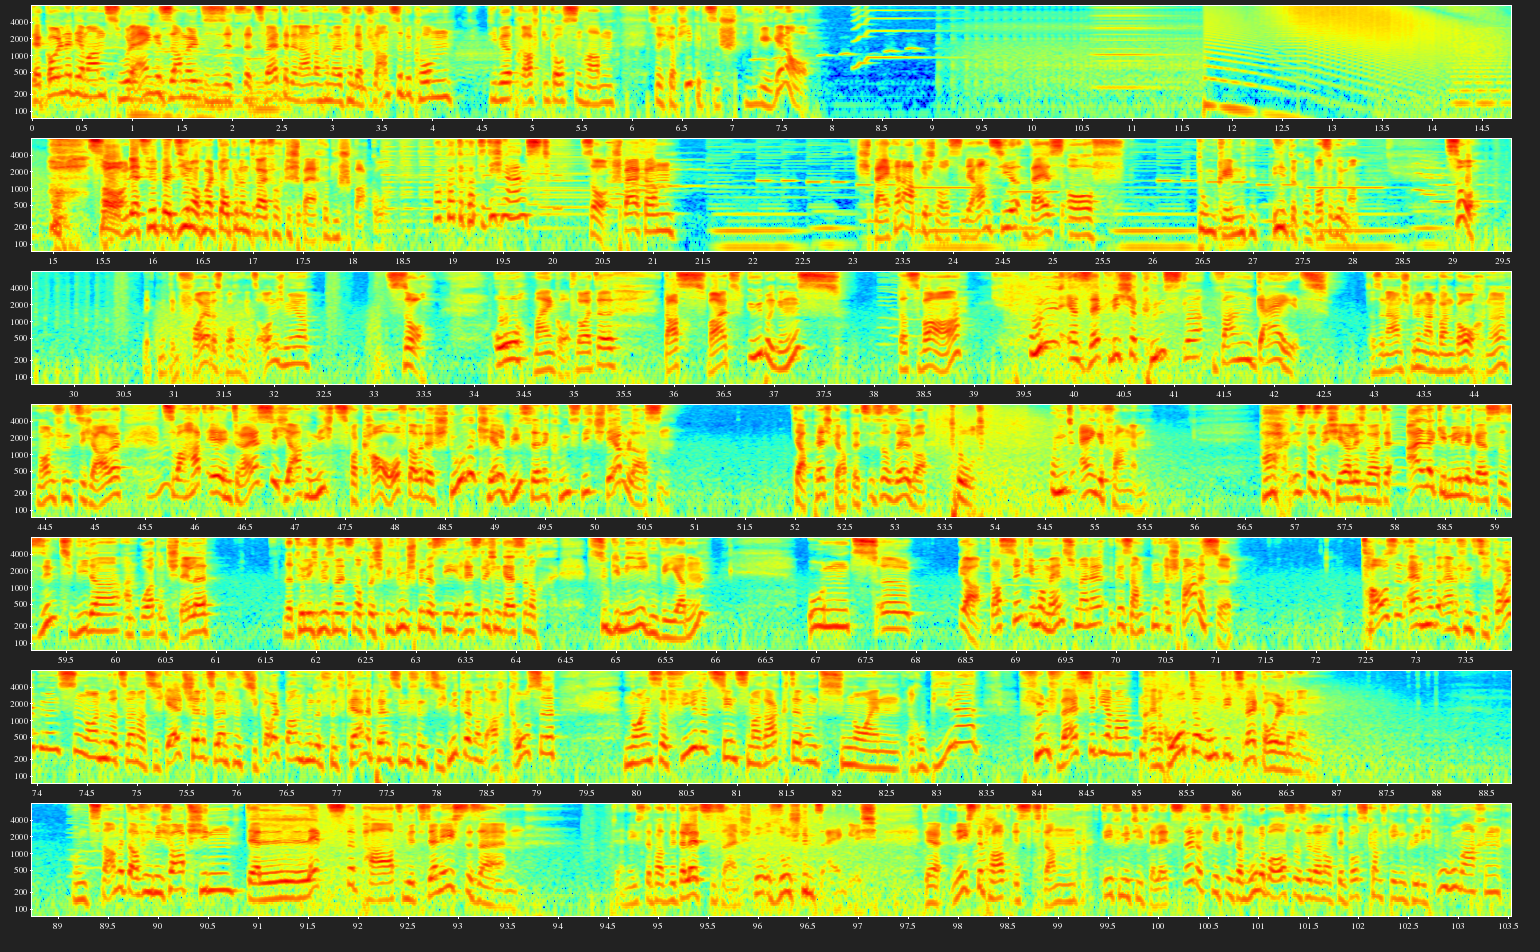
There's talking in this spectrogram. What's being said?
Der goldene Diamant wurde eingesammelt. Das ist jetzt der zweite. Den anderen haben wir ja von der Pflanze bekommen, die wir brav gegossen haben. So, ich glaube, hier gibt es ein Spiel. Genau. So, und jetzt wird bei dir nochmal doppelt und dreifach gespeichert, du Spacko. Oh Gott, oh Gott, hatte ich eine Angst. So, speichern. Speichern abgeschlossen. Wir haben es hier weiß auf dunklem Hintergrund, was auch immer. So. Weg mit dem Feuer, das brauche ich jetzt auch nicht mehr. So. Oh mein Gott, Leute. Das war jetzt übrigens... Das war... Unersättlicher Künstler Van Also eine Anspielung an Van Gogh, ne? 59 Jahre. Mhm. Zwar hat er in 30 Jahren nichts verkauft, aber der sture Kerl will seine Kunst nicht sterben lassen. Tja, Pech gehabt, jetzt ist er selber tot. Und eingefangen. Ach, ist das nicht herrlich, Leute? Alle Gemäldegeister sind wieder an Ort und Stelle. Natürlich müssen wir jetzt noch das Spiel durchspielen, dass die restlichen Geister noch zu Gemälden werden. Und, äh, ja, das sind im Moment meine gesamten Ersparnisse. 1151 Goldmünzen, 992 Geldscheine, 52 Goldbahnen, 105 kleine Perlen, 57 mittlere und 8 große, 9 Saphire, 10 Smaragde und 9 Rubine, 5 weiße Diamanten, ein roter und die zwei goldenen. Und damit darf ich mich verabschieden. Der letzte Part wird der nächste sein. Der nächste Part wird der letzte sein. So stimmt's eigentlich. Der nächste Part ist dann definitiv der letzte. Das geht sich da wunderbar aus, dass wir dann auch den Bosskampf gegen König Buhu machen.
